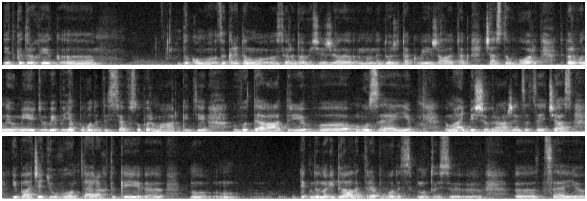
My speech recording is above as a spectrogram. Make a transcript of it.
Дітки трохи як е, в такому закритому середовищі жили, ну не дуже так виїжджали, так часто в город. Тепер вони вміють як поводитися в супермаркеті, в театрі, в музеї, мають більше вражень за цей час і бачать у волонтерах такий, е, ну. як не дивно, ідеал, як треба поводитися. Ну, тобто, е, е, цей е,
